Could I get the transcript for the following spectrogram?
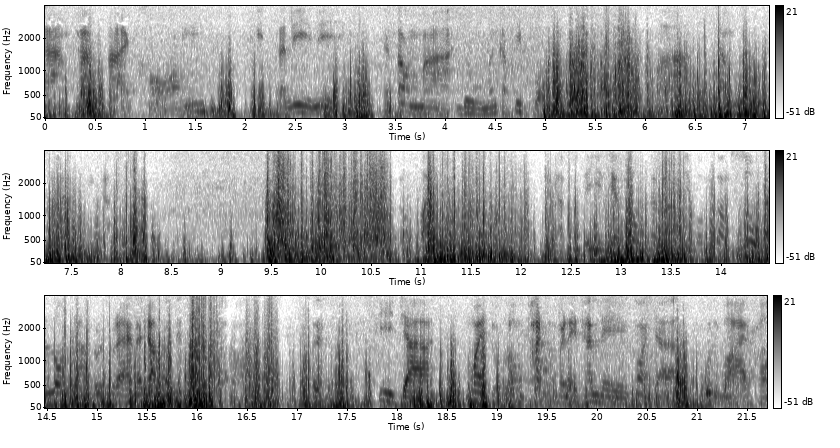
ทางภาคใต้ของอิตาลีนี่ จะต้องมาดูเหมือนกับที่ผมมานั่งดูนี่ครับไฟนะครับได้ยินเสียงลมนะครับนี่ผมต้องสู้กับลมอย่างรุนแรงนะครับตอนนี้ที่ จะไม่ถูกลมพัดลงไปในทะเลก็จะวุ่นวายพอ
